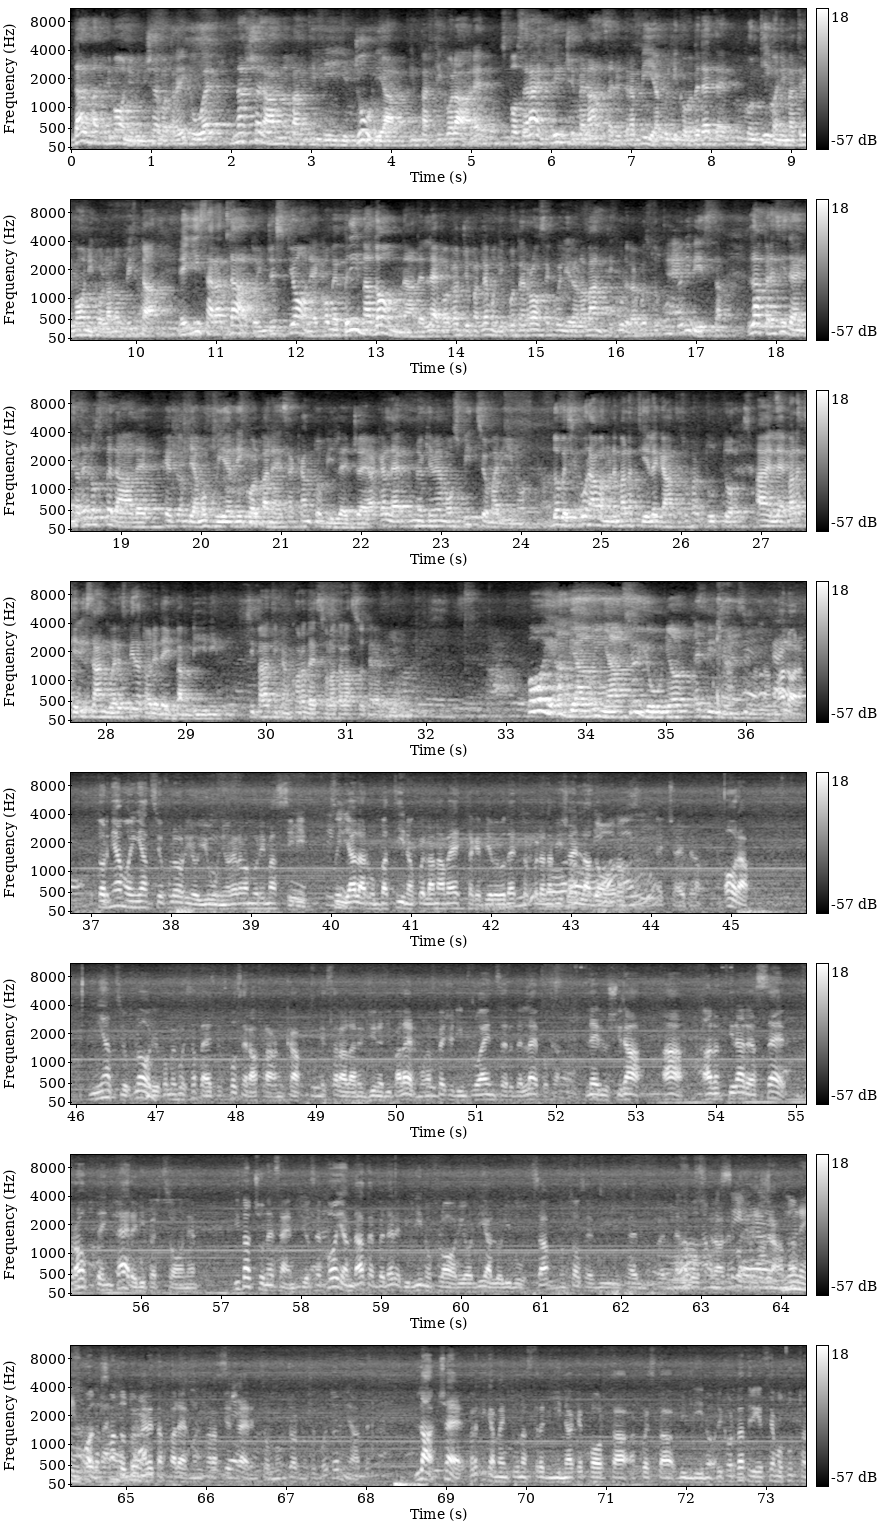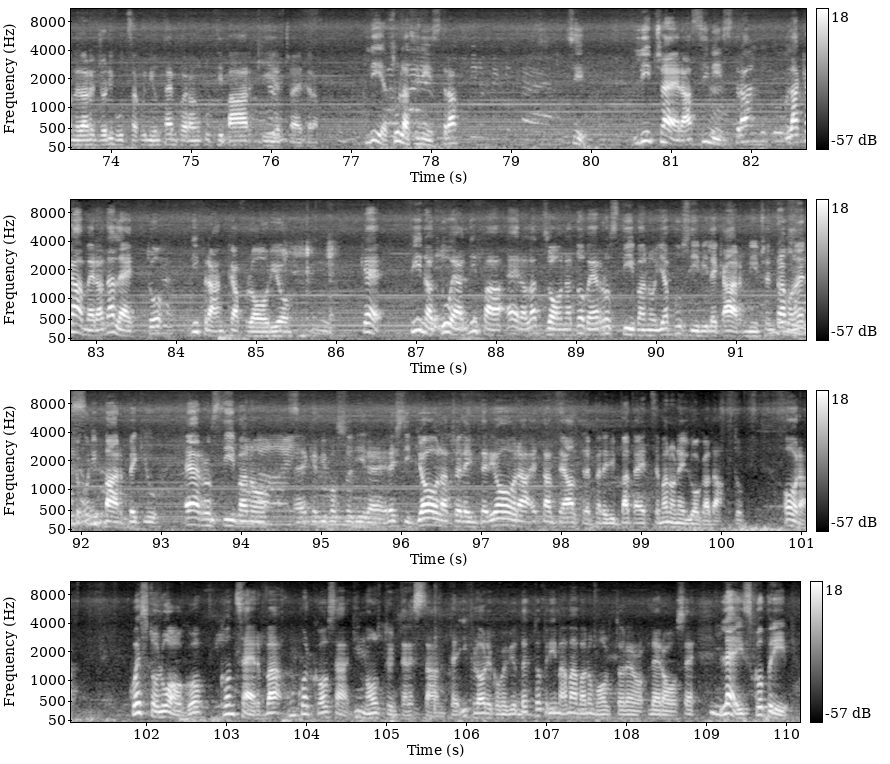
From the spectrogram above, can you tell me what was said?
Dal matrimonio, vi dicevo, tra i due nasceranno tanti figli. Giulia, in particolare, sposerà il principe Lanza di Trabia, quindi come vedete continuano i matrimoni con la nobiltà, e gli sarà dato in gestione come prima donna dell'epoca, oggi parliamo di Poterrosa e quelli erano avanti pure da questo punto di vista, la presidenza dell'ospedale che abbiamo qui Enrico Albanese accanto a Villa Egea, che all'epoca noi chiamiamo ospizio marino, dove si curavano le malattie legate soprattutto alle malattie di sangue respiratorie dei bambini si pratica ancora adesso la talassoterapia. Poi abbiamo Ignazio Junior e Vincenzo okay. Allora, torniamo a Ignazio Florio Junior, eravamo rimasti lì, quindi alla rubattina, quella navetta che vi avevo detto, quella navicella d'oro, eccetera. Ora, Ignazio Florio, come voi sapete, sposerà Franca, che sarà la regina di Palermo, una specie di influencer dell'epoca. Lei riuscirà a, ad attirare a sé frotte intere di persone vi faccio un esempio, se voi andate a vedere Villino Florio lì all'Olivuzza, non so se, vi, se nella vostra, nel vostro programma, quando, quando tornerete a Palermo mi farà piacere, insomma un giorno se voi torniate, là c'è praticamente una stradina che porta a questa Villino. Ricordatevi che siamo tutto nella Reggio Olivuzza, quindi un tempo erano tutti parchi, eccetera. Lì sulla sinistra, sì, lì c'era a sinistra la camera da letto di Franca Florio, che fino a due anni fa era la zona dove arrostivano gli abusivi le carni, c'entravano dentro con i barbecue e arrostivano, eh, che vi posso dire, le stighiola, cioè le interiora e tante altre prelibatezze, ma non è il luogo adatto. Ora, questo luogo conserva un qualcosa di molto interessante. I Flori, come vi ho detto prima, amavano molto le rose. Lei scoprì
